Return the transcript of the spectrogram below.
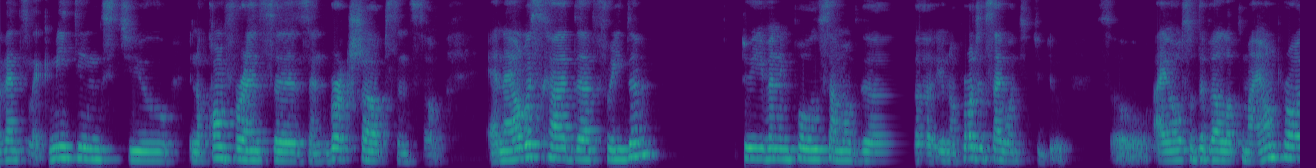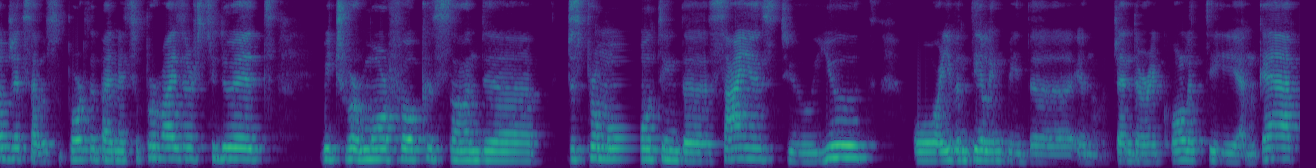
events like meetings to you know conferences and workshops and so. And I always had the freedom to even impose some of the uh, you know projects I wanted to do. So I also developed my own projects. I was supported by my supervisors to do it, which were more focused on the just promoting the science to youth or even dealing with the you know gender equality and gap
